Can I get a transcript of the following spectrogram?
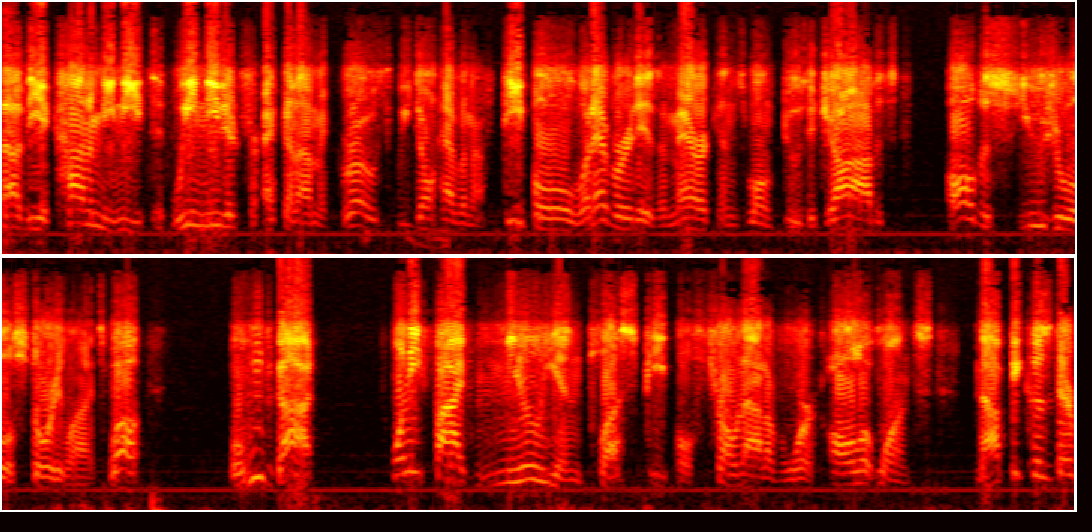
uh, the economy needs it. We need it for economic growth. We don't have enough people. Whatever it is, Americans won't do the jobs all the usual storylines. Well, when we've got 25 million plus people thrown out of work all at once, not because their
